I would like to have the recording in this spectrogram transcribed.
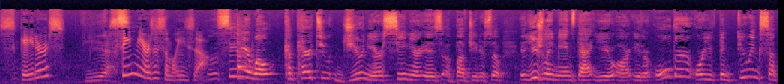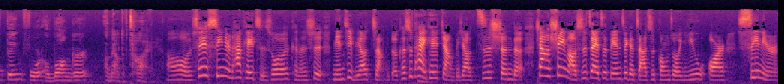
skaters。 Yes. Senior 是什么意思啊？ Senior, well, compared to junior, senior is above junior. So it usually means that you are either older or you've been doing something for a longer amount of time. 哦，所以 senior 它可以指说可能是年纪比较长的，可是它也可以讲比较资深的。像 Shane 老师在这边这个杂志工作，You are senior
